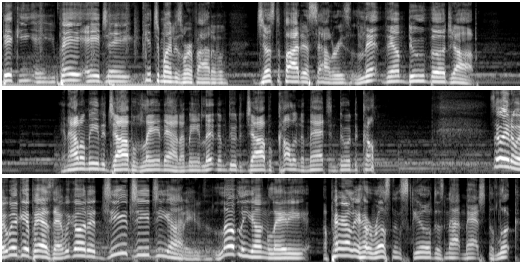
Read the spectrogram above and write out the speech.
Dicky and you pay AJ, get your money's worth out of them, justify their salaries, let them do the job. And I don't mean the job of laying down, I mean letting them do the job of calling the match and doing the call. So, anyway, we'll get past that. We go to Gigi Gianni, lovely young lady. Apparently, her wrestling skill does not match the look.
